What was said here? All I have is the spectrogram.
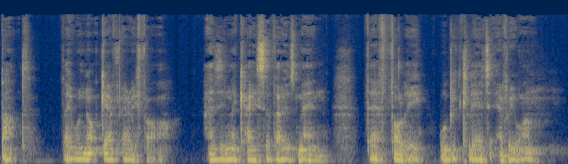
But they will not get very far, as in the case of those men, their folly will be clear to everyone.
